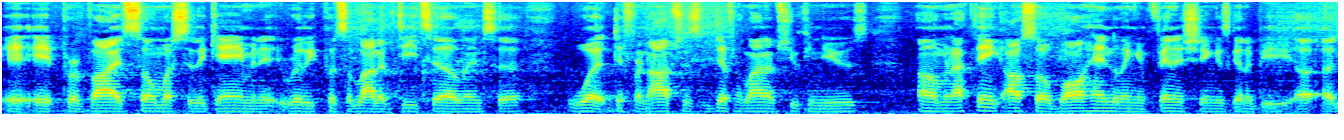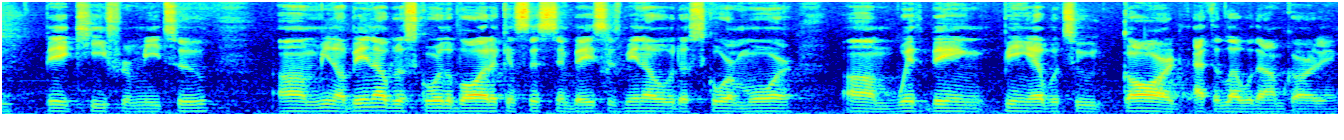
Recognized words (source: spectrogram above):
it, it, provides so much to the game, and it really puts a lot of detail into what different options and different lineups you can use. Um, and I think also ball handling and finishing is going to be a, a, big key for me too. Um, you know, being able to score the ball at a consistent basis, being able to score more um, with being being able to guard at the level that I'm guarding,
